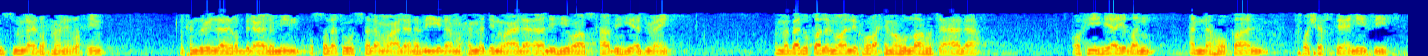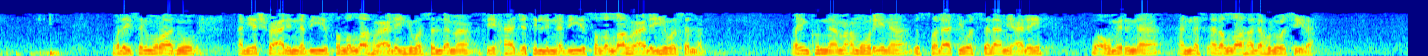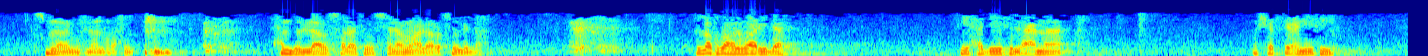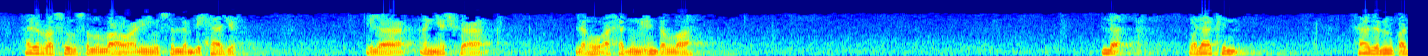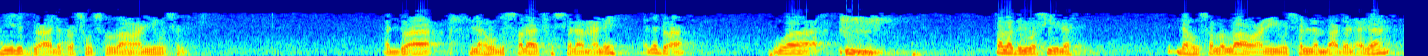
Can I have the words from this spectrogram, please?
بسم الله الرحمن الرحيم. الحمد لله رب العالمين والصلاة والسلام على نبينا محمد وعلى آله وأصحابه أجمعين. أما بعد قال المؤلف رحمه الله تعالى وفيه أيضا أنه قال وشفعني فيه. وليس المراد أن يشفع للنبي صلى الله عليه وسلم في حاجة للنبي صلى الله عليه وسلم. وإن كنا مأمورين بالصلاة والسلام عليه وأمرنا أن نسأل الله له الوسيلة. بسم الله الرحمن الرحيم. الحمد لله والصلاة والسلام على رسول الله. اللفظة الواردة في حديث الأعمى وشفعني فيه. هل الرسول صلى الله عليه وسلم بحاجة إلى أن يشفع له أحد عند الله. لا ولكن هذا من قبيل الدعاء للرسول صلى الله عليه وسلم. الدعاء له بالصلاة والسلام عليه هذا دعاء. وطلب الوسيلة له صلى الله عليه وسلم بعد الأذان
